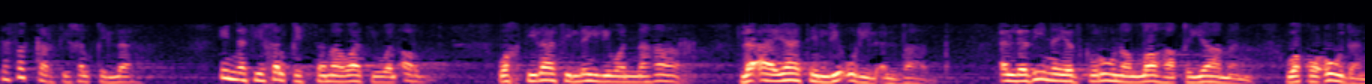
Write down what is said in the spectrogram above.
تفكر في خلق الله. إن في خلق السماوات والأرض واختلاف الليل والنهار لآيات لأولي الألباب. الذين يذكرون الله قياما وقعودا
